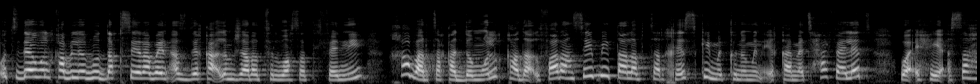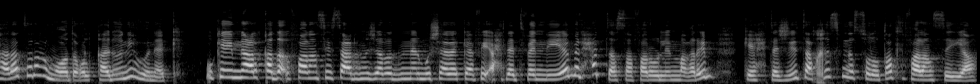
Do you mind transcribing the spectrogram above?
وتداول قبل مدة قصيرة بين أصدقاء المجرد في الوسط الفني خبر تقدمه للقضاء الفرنسي بطلب ترخيص كيمكنه من إقامة حفلات وإحياء سهرات رغم وضعه القانوني هناك. وكيمنع القضاء الفرنسي سعد مجرد من المشاركة في أحداث فنية بل حتى سفره للمغرب كيحتاج لترخيص من السلطات الفرنسية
